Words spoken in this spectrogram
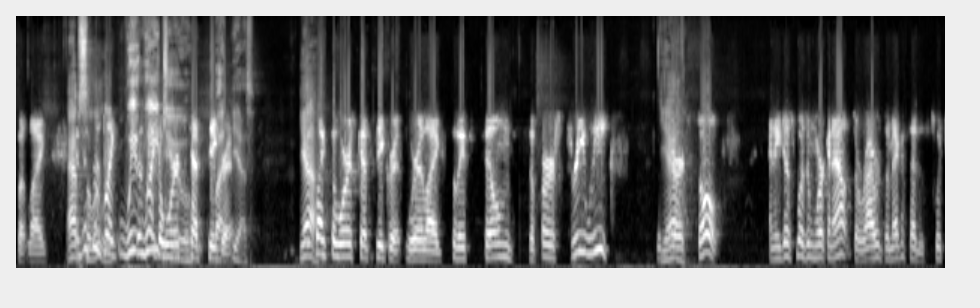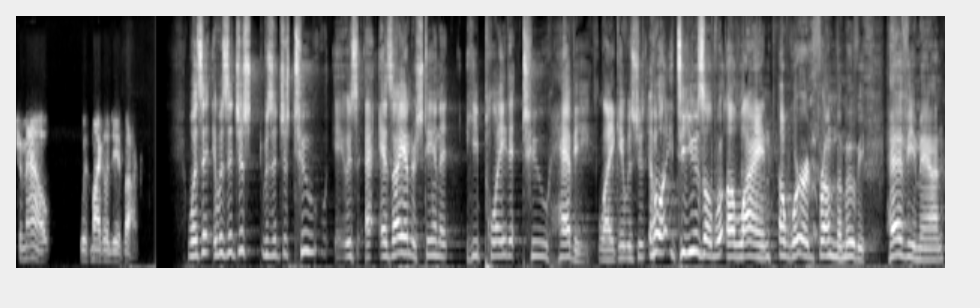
but like, Absolutely. this is like We, this is we like the do, worst kept secret. yes. Yeah. It's like the worst kept secret, where like, so they filmed the first three weeks with Yeah. Eric Stoltz, and he just wasn't working out, so Robert Zemeckis had to switch him out with Michael J. Fox. Was it was it just was it just too it was as I understand it he played it too heavy like it was just well to use a, a line a word from the movie heavy man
